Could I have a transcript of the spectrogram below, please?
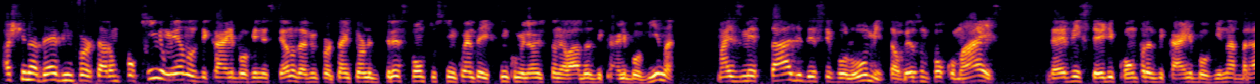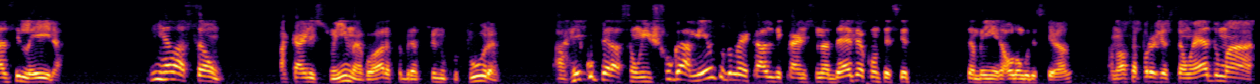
A China deve importar um pouquinho menos de carne bovina esse ano, deve importar em torno de 3,55 milhões de toneladas de carne bovina, mas metade desse volume, talvez um pouco mais, devem ser de compras de carne bovina brasileira. Em relação à carne suína, agora, sobre a suinocultura, a recuperação, o enxugamento do mercado de carne suína deve acontecer também ao longo desse ano. A nossa projeção é de uma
